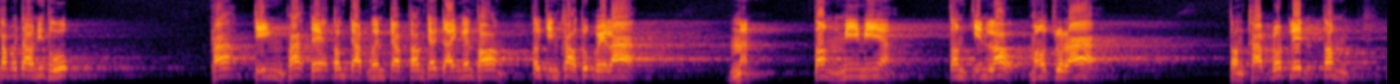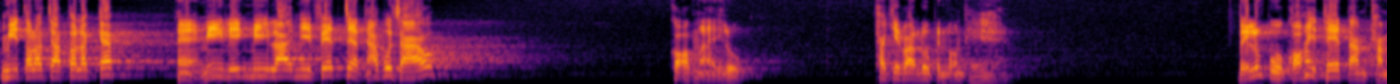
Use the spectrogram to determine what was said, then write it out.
ข้าพเจ้านี้ถูก พระจริงพระแท้ต้องจับเงินจับทองใช้จ่ายเงินทอง ต้องกินข้าวทุกเวลา นั่น ต้องมีเมีย ต้องกินเหล้าเมาสุรา ต้องขับรถเล่นต้องมีโทรศัพท์โทรแก๊ปแหมมีลิงมีไลน์มีเฟซเจ็ดหาผู้สาว ก็ออกมาสิลูก ถ้าคิดว่าลูกเป็นของแท้แต่หลวงปู่ขอให้เทตามธรรม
